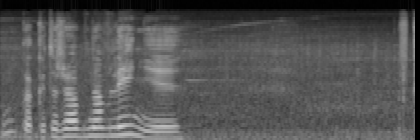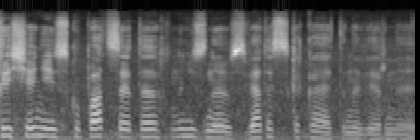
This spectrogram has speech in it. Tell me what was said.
Ну, как это же обновление. В крещении искупаться это, ну не знаю, святость какая-то, наверное.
